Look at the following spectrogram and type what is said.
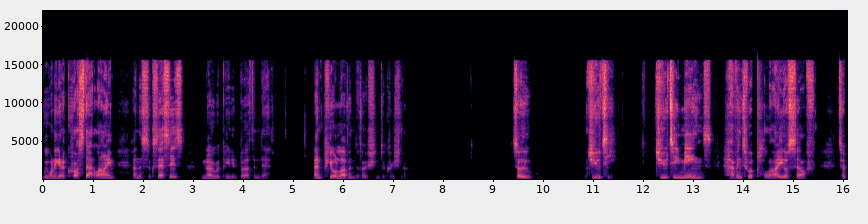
we want to get across that line and the success is no repeated birth and death, and pure love and devotion to Krishna. So, duty. Duty means having to apply yourself to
